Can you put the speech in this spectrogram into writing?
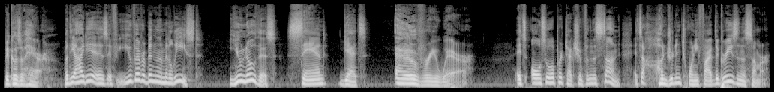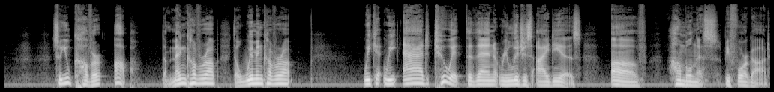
because of hair. But the idea is if you've ever been in the Middle East, you know this sand gets everywhere. It's also a protection from the sun. It's 125 degrees in the summer. So you cover up. The men cover up, the women cover up. We can we add to it the then religious ideas of humbleness before God,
